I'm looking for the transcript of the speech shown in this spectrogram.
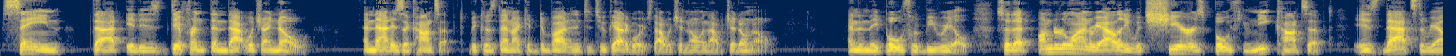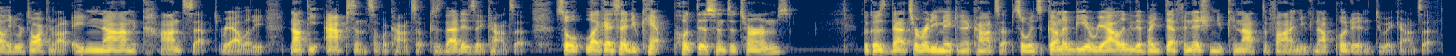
saying that it is different than that which I know. And that is a concept because then I could divide it into two categories, that which I know and that which I don't know and then they both would be real. So that underlying reality, which shares both unique concept, is that's the reality we're talking about a non-concept reality not the absence of a concept because that is a concept so like i said you can't put this into terms because that's already making a concept so it's going to be a reality that by definition you cannot define you cannot put it into a concept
